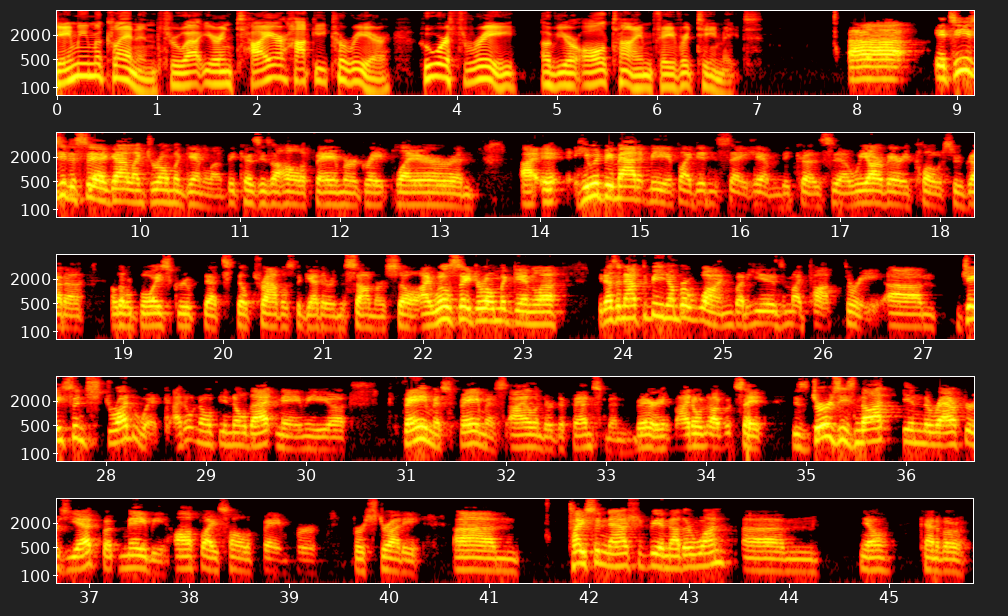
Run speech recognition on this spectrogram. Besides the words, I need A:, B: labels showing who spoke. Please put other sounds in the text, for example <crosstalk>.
A: Jamie McLennan, throughout your entire hockey career, who were three of your all-time favorite teammates?
B: Uh, it's easy to say a guy like Jarome Iginla because he's a Hall of Famer, a great player, and uh, it, he would be mad at me if I didn't say him because uh, we are very close. We've got a, a, little boys group that still travels together in the summer. So I will say Jarome Iginla. He doesn't have to be number one, but he is in my top three. Um, Jason Strudwick. I don't know if you know that name. He uh, famous, famous Islander defenseman. Very. I don't. I would say his jersey's not in the rafters yet, but maybe off ice Hall of Fame for for Struddy. Um, Tyson Nash would be another one. Um, you know, kind of a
